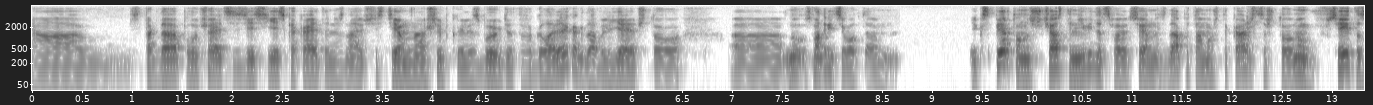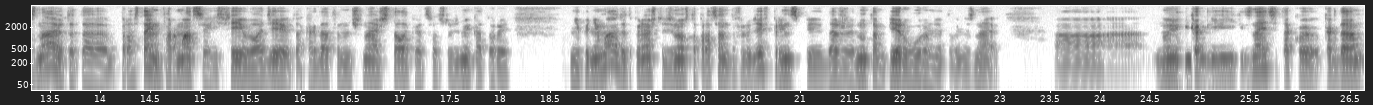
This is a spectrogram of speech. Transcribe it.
А, тогда, получается, здесь есть какая-то, не знаю, системная ошибка или сбой где-то в голове, когда влияет, что... А, ну, смотрите, вот эм, эксперт, он часто не видит свою ценность, да, потому что кажется, что, ну, все это знают, это простая информация, и все ее владеют. А когда ты начинаешь сталкиваться вот с людьми, которые не понимают, ты понимаешь, что 90% людей, в принципе, даже, ну, там, первый уровень этого не знают. А, ну, и, как, и знаете, такое, когда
